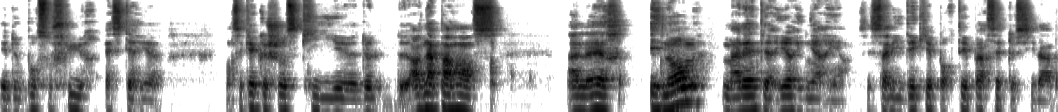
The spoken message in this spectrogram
et de boursouflure extérieure. Donc c'est quelque chose qui, en apparence, a l'air énorme, mais à l'intérieur, il n'y a rien. C'est ça l'idée qui est portée par cette syllabe.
